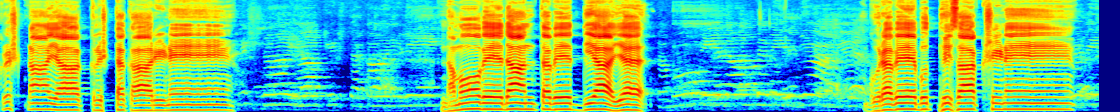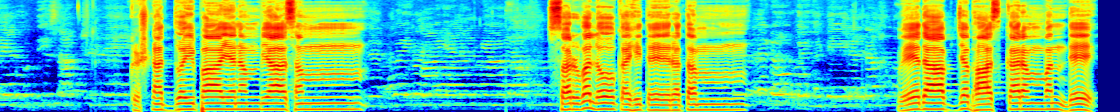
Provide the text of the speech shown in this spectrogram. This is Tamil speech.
कृष्णाया क्लिष्टकारिणे। नमो वेदान्तवेद्याय। गुरवे बुद्धिसाक्षिणे। कृष्णद्वैपायनं व्यासम्। सर्वलोकहिते रतं वेदाब्जभास्करं वन्दे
